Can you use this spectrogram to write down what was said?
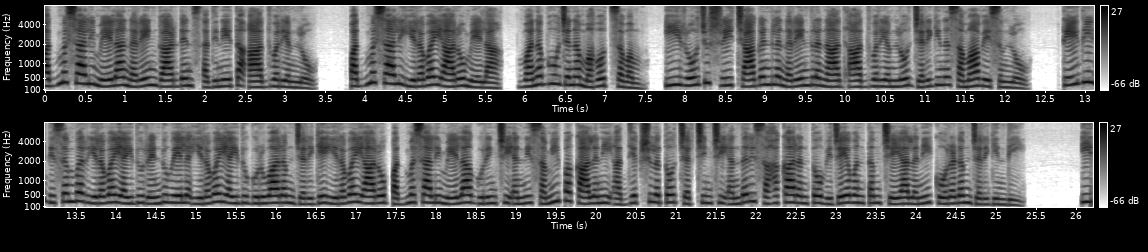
పద్మశాలి మేళా నరేన్ గార్డెన్స్ అధినేత ఆధ్వర్యంలో పద్మశాలి ఇరవై ఆరో మేళా వనభోజన మహోత్సవం. ఈ రోజు శ్రీ చాగండ్ల నరేంద్రనాథ్ ఆధ్వర్యంలో జరిగిన సమావేశంలో తేదీ డిసెంబర్ ఇరవై ఐదు రెండు వేల ఇరవై ఐదు గురువారం జరిగే ఇరవై ఆరో పద్మశాలి మేళా గురించి అన్ని సమీప కాలనీ అధ్యక్షులతో చర్చించి అందరి సహకారంతో విజయవంతం చేయాలని కోరడం జరిగింది. ఈ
